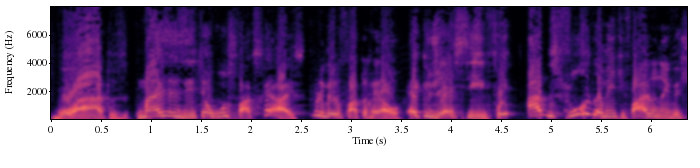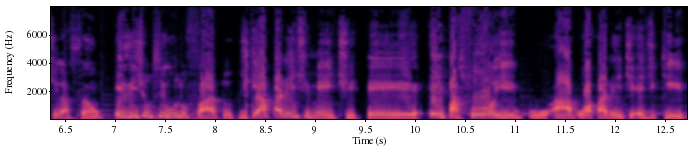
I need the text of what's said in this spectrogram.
boatos, mas existem alguns fatos reais. O primeiro fato real é que o GSI foi absurdamente falho na investigação. Existe um segundo fato de que aparentemente é, ele passou e o, a, o aparente é de que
